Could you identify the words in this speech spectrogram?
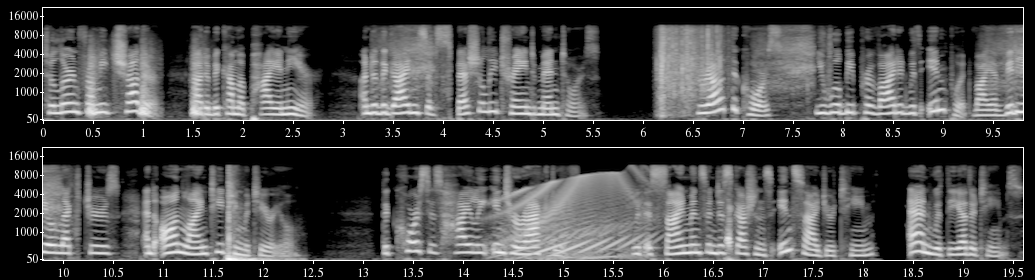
to learn from each other how to become a pioneer under the guidance of specially trained mentors. Throughout the course, you will be provided with input via video lectures and online teaching material. The course is highly interactive, with assignments and discussions inside your team and with the other teams.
